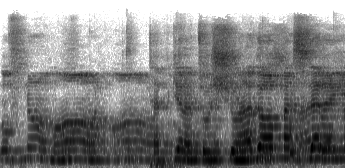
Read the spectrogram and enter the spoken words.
گفت نامان تدگرت و شهدا مصدر این.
